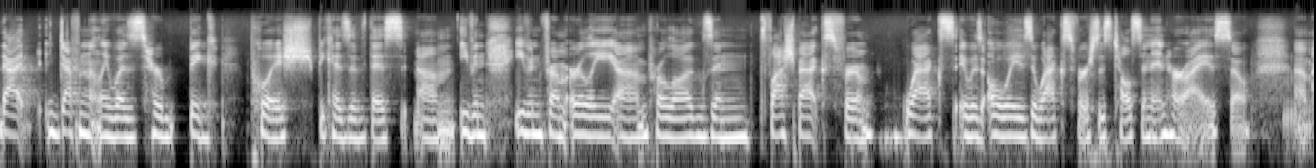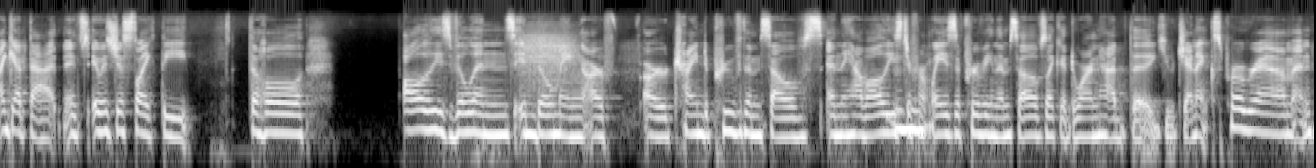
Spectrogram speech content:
that definitely was her big push because of this. Um, even even from early um, prologues and flashbacks from Wax, it was always a Wax versus Telsin in her eyes. So um, I get that. It's it was just like the the whole all of these villains in Bilming are are trying to prove themselves and they have all these different ways of proving themselves like Edwarn had the eugenics program and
